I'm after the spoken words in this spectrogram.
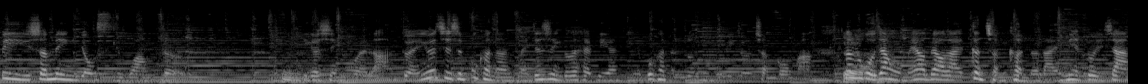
避生命有死亡的一嗯，个行为啦。对，因为其实不可能每件事情都是 happy ending，也不可能说你努力就是成功嘛。啊那如果这样，我们要不要来更诚恳的来面对一下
